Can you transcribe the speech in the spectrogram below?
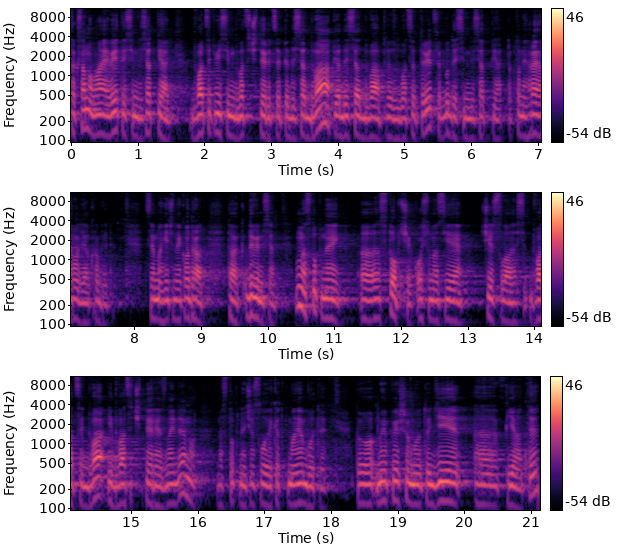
так само має вийти 75. 28 24 це 52, 52 плюс 23 це буде 75. Тобто не грає ролі, як робити. Це магічний квадрат. Так, дивимося. Ну, наступний е, стопчик. Ось у нас є числа 22 і 24. Знайдемо наступне число, яке тут має бути. То ми пишемо тоді е, п'яте,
